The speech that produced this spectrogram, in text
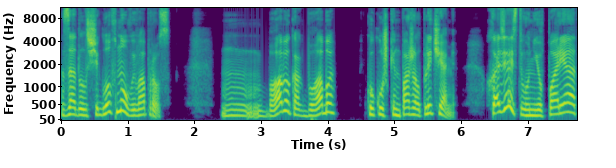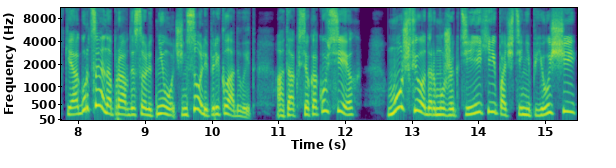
задал Щеглов новый вопрос. «М -м, «Баба как баба», — Кукушкин пожал плечами. Хозяйство у нее в порядке, огурцы она, правда, солит не очень, соли перекладывает. А так все как у всех. Муж Федор мужик тихий, почти не пьющий.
